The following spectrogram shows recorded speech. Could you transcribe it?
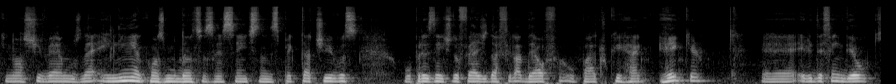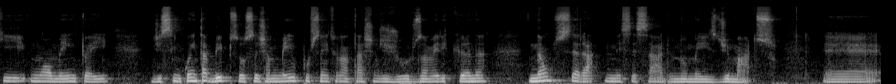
que nós tivemos, né, em linha com as mudanças recentes nas expectativas, o presidente do Fed da Filadélfia, o Patrick Haker, é, ele defendeu que um aumento aí de 50 bips, ou seja, meio por cento na taxa de juros americana, não será necessário no mês de março. É,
